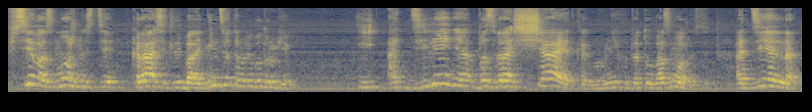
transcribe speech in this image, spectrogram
все возможности красить либо одним цветом, либо другим. И отделение возвращает как бы в них вот эту возможность. Отдельно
